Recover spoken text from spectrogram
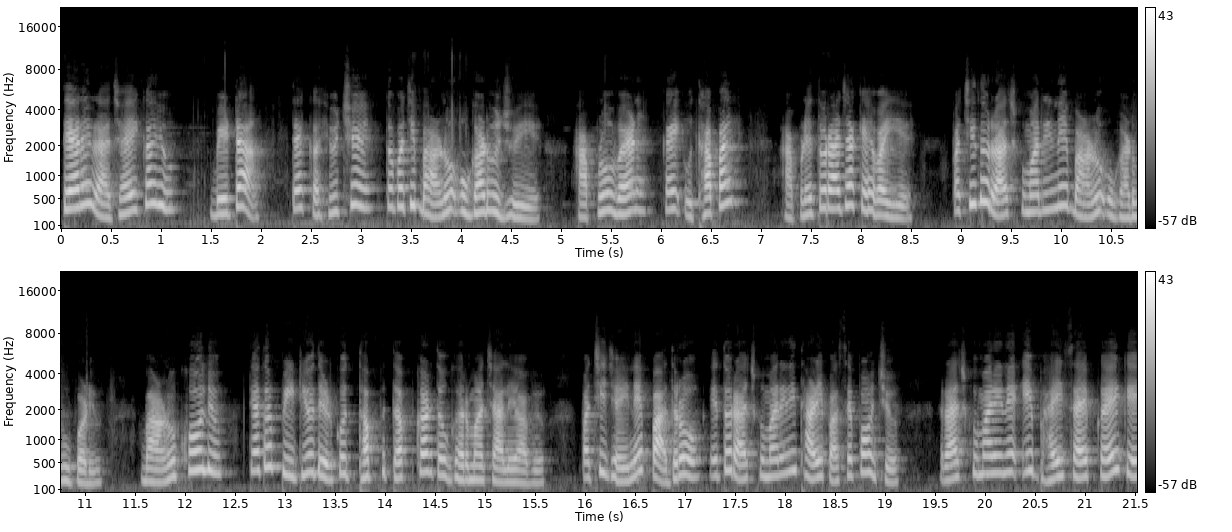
ત્યારે રાજાએ કહ્યું, બેટા, તે કહ્યું છે તો પછી બારણું ઉગાડવું જોઈએ. આપણું વેણ કંઈ ઉથાપાય? આપણે તો રાજા કહેવાઈએ. પછી તો રાજકુમારીને બાણું ઉગાડવું પડ્યું. બાણું ખોલ્યું, ત્યાં તો પીટીઓ દેડકો ધપ ધપ કરતો ઘરમાં ચાલ્યો આવ્યો. પછી જઈને પાધરો એ તો રાજકુમારીની થાળી પાસે પહોંચ્યો. રાજકુમારીને એ ભાઈ સાહેબ કહે કે,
